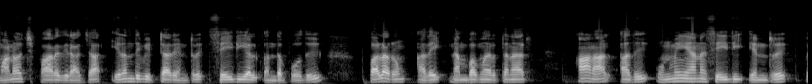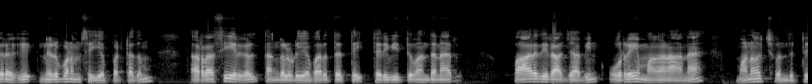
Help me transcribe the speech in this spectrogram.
மனோஜ் பாரதிராஜா இறந்துவிட்டார் என்று செய்திகள் வந்தபோது பலரும் அதை நம்ப மறுத்தனர். ஆனால் அது உண்மையான செய்தி என்று பிறகு நிரூபணம் செய்யப்பட்டதும் ரசிகர்கள் தங்களுடைய வருத்தத்தை தெரிவித்து வந்தனர். பாரதி ராஜாவின் ஒரே மகனான மனோஜ் வந்துட்டு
